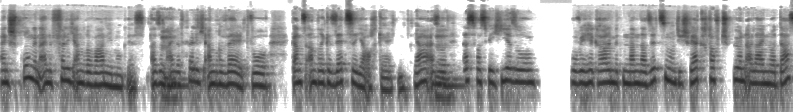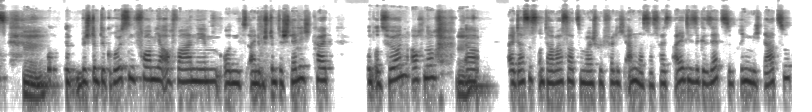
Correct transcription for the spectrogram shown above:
ein Sprung in eine völlig andere Wahrnehmung ist, also in mhm. eine völlig andere Welt, wo ganz andere Gesetze ja auch gelten. Ja, also mhm. das, was wir hier so wo wir hier gerade miteinander sitzen und die Schwerkraft spüren, allein nur das mhm. und eine bestimmte Größenform ja auch wahrnehmen und eine bestimmte Schnelligkeit und uns hören auch noch. Mhm. Äh, all das ist unter Wasser zum Beispiel völlig anders. Das heißt, all diese Gesetze bringen mich dazu,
